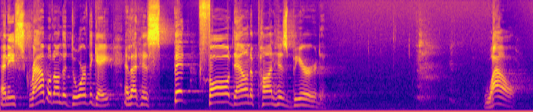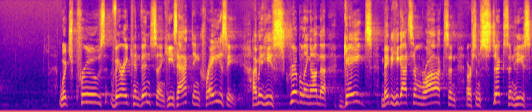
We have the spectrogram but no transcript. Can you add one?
and he scrabbled on the door of the gate and let his spit fall down upon his beard. Wow which proves very convincing. He's acting crazy. I mean, he's scribbling on the gates. Maybe he got some rocks and or some sticks, and he's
